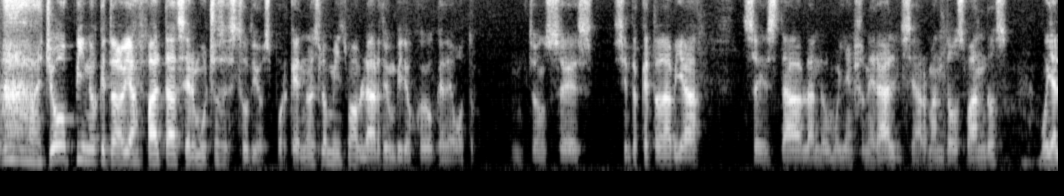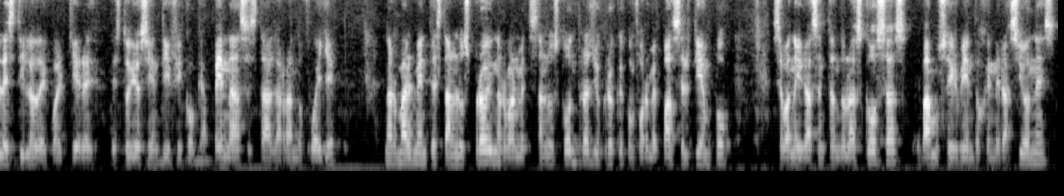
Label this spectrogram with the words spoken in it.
Ah, yo opino que todavía falta hacer muchos estudios, porque no es lo mismo hablar de un videojuego que de otro. Entonces, siento que todavía se está hablando muy en general y se arman dos bandos, muy al estilo de cualquier estudio científico que apenas está agarrando fuelle. Normalmente están los pros y normalmente están los contras. Yo creo que conforme pase el tiempo se van a ir asentando las cosas, vamos a ir viendo generaciones,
